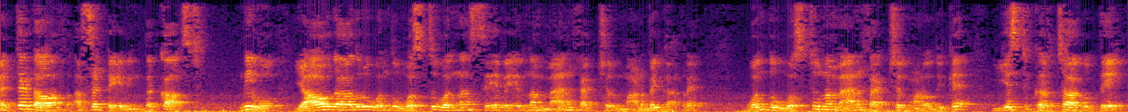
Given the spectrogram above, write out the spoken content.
Method of ascertaining the cost ನೀವು ಯಾವುದಾದ್ರೂ ಒಂದು ವಸ್ತುವನ್ನ, ಸೇವೆಯನ್ನ ಮ್ಯಾನುಫ್ಯಾಕ್ಚರ್ ಮಾಡಬೇಕಾದ್ರೆ, ಒಂದು ವಸ್ತುನ ಮ್ಯಾನುಫ್ಯಾಕ್ಚರ್ ಮಾಡೋದಕ್ಕೆ ಎಷ್ಟು ಖರ್ಚಾಗುತ್ತೆ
